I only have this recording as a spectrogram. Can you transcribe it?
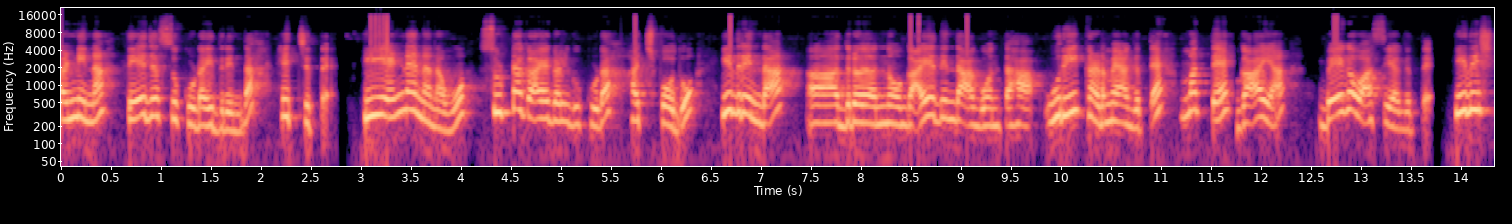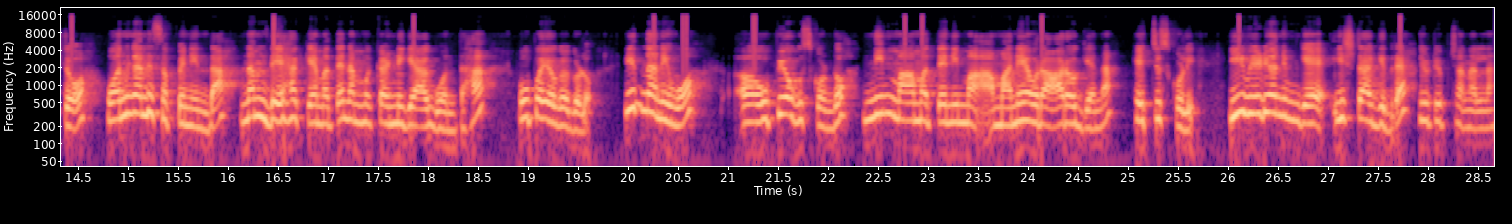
ಕಣ್ಣಿನ ತೇಜಸ್ಸು ಕೂಡ ಇದರಿಂದ ಹೆಚ್ಚುತ್ತೆ. ಈ ಎಣ್ಣೆನ ನಾವು ಸುಟ್ಟ ಗಾಯಗಳಿಗೂ ಕೂಡ ಹಚ್ಬೋದು. ಇದರಿಂದ ಅದರ ಗಾಯದಿಂದ ಆಗುವಂತಹ ಉರಿ ಕಡಿಮೆ ಆಗುತ್ತೆ. ಮತ್ತೆ ಗಾಯ ಬೇಗ ವಾಸಿಯಾಗುತ್ತೆ ಇದಿಷ್ಟು ಒನ್ಗನೆ ಸೊಪ್ಪಿನಿಂದ ನಮ್ಮ ದೇಹಕ್ಕೆ ಮತ್ತೆ ನಮ್ಮ ಕಣ್ಣಿಗೆ ಆಗುವಂತಹ ಉಪಯೋಗಗಳು. ಇದನ್ನ ನೀವು ಉಪಯೋಗಿಸ್ಕೊಂಡು ನಿಮ್ಮ ಮತ್ತೆ ನಿಮ್ಮ ಮನೆಯವರ ಆರೋಗ್ಯನ ಹೆಚ್ಚಿಸ್ಕೊಳ್ಳಿ. ಈ ವಿಡಿಯೋ ನಿಮಗೆ ಇಷ್ಟ ಆಗಿದ್ರೆ ಯೂಟ್ಯೂಬ್ ಚಾನಲ್ನ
